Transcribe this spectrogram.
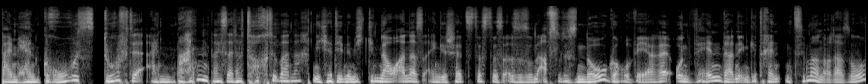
Beim Herrn Groß durfte ein Mann bei seiner Tochter übernachten? Ich hätte ihn nämlich genau anders eingeschätzt, dass das also so ein absolutes No-Go wäre und wenn, dann in getrennten Zimmern oder so.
